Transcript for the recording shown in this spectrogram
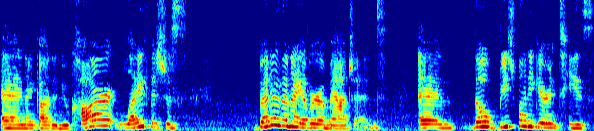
and I got a new car. Life is just better than I ever imagined. And though Beachbody guarantees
